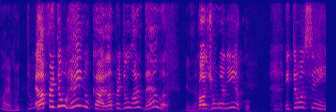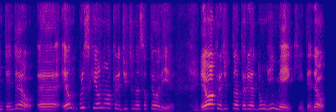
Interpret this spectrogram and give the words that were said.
mano, é muito. Ela perdeu o reino, cara. Ela perdeu o lar dela. Por causa de um maníaco. Então, assim, entendeu? É, eu, por isso que eu não acredito nessa teoria. Eu acredito na teoria de um remake, entendeu?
